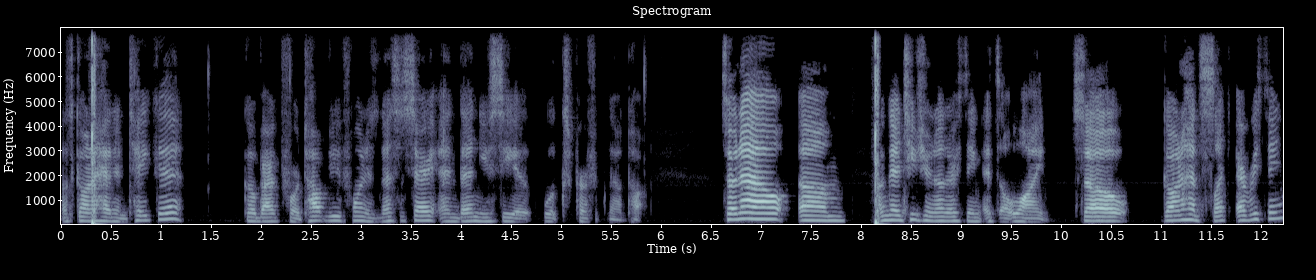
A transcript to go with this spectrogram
Let's go ahead and take it. Go back for a top viewpoint is necessary, and then you see it looks perfectly on top. So now, um, I'm going to teach you another thing. It's align. So, go ahead select everything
